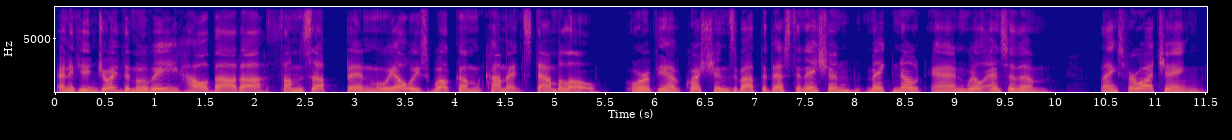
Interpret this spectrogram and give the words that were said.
And if you enjoyed the movie, how about a thumbs up? And we always welcome comments down below. Or if you have questions about the destination, make note and we'll answer them. Thanks for watching.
